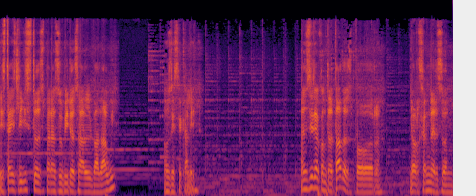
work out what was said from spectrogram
¿Estáis listos para subiros al Badawi? Os dice Kalin. Han sido contratados por Lord Henderson.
